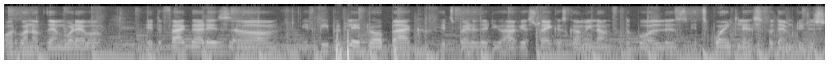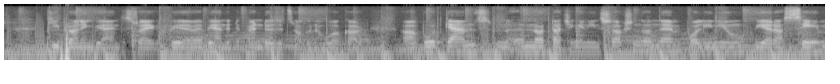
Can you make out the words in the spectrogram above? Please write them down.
or one of them whatever is the fact that is uh, people play drop back it's better that you have your strikers coming down for the ball it's, it's pointless for them to just keep running behind the strike behind the defenders it's not going to work out uh, both cams not touching any instructions on them Paulinho Vieira same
